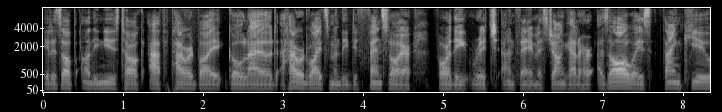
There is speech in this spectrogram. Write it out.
it is up on the Newstalk app powered by GoLoud. Howard Weitzman, the defence lawyer for the rich and famous John Kelleher, As always, thank you.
